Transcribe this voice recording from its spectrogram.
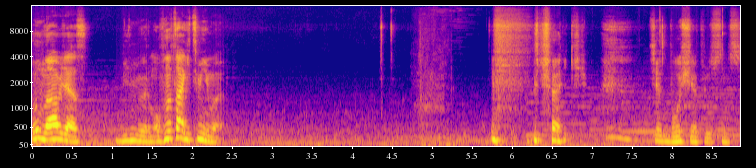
Oğlum ne yapacağız? Bilmiyorum. Open hata gitmeyeyim mi? 3 ay 2. Chat boş yapıyorsunuz.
